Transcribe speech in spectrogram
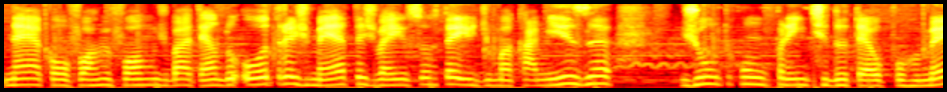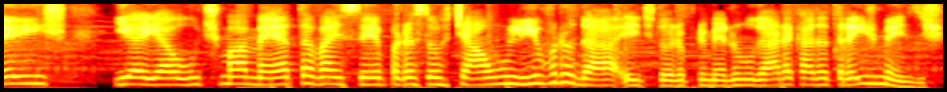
né, conforme formos batendo outras metas, vem o sorteio de uma camisa junto com um print do Theo por mês e aí a última meta vai ser para sortear um livro da editora Primeiro Lugar a cada três meses.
